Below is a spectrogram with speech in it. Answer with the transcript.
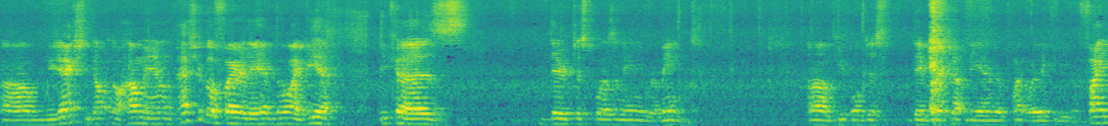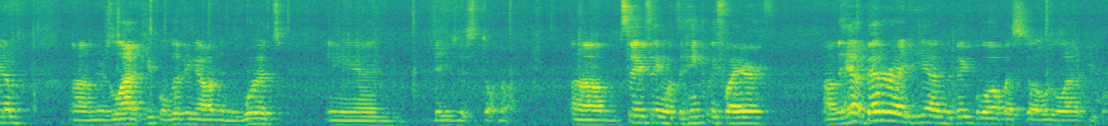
Um, we actually don't know how many on the Peshtigo fire, they have no idea because there just wasn't any remains. Um, people just, they burnt up the end to the point where they could even find them. Um, there's a lot of people living out in the woods and they just don't know. Um, same thing with the Hinckley fire. Uh, they had a better idea on the big blow but still it was a lot of people.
